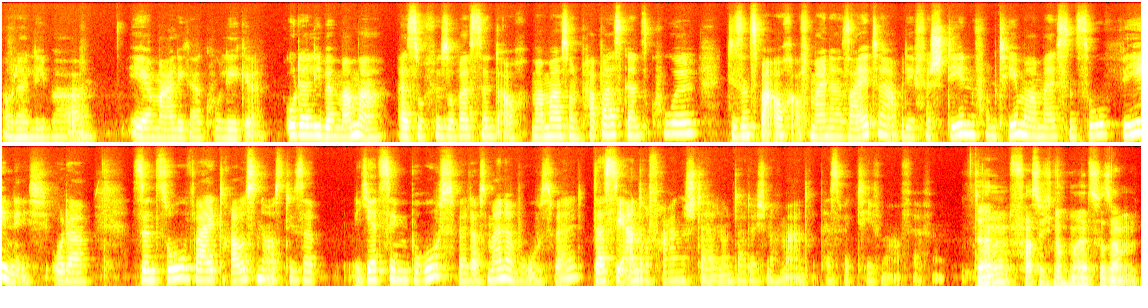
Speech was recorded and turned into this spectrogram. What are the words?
oder lieber ehemaliger Kollege? Oder liebe Mama. Also für sowas sind auch Mamas und Papas ganz cool. Die sind zwar auch auf meiner Seite, aber die verstehen vom Thema meistens so wenig oder sind so weit draußen aus dieser jetzigen Berufswelt, aus meiner Berufswelt, dass sie andere Fragen stellen und dadurch nochmal andere Perspektiven aufwerfen. Dann fasse ich nochmal zusammen.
